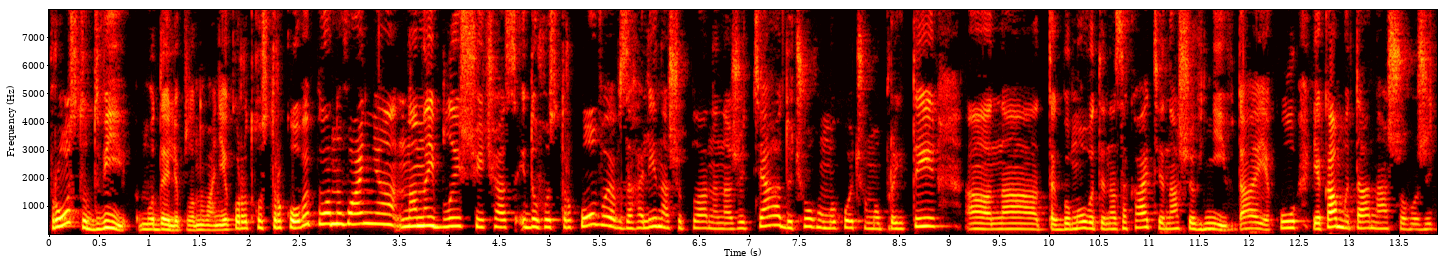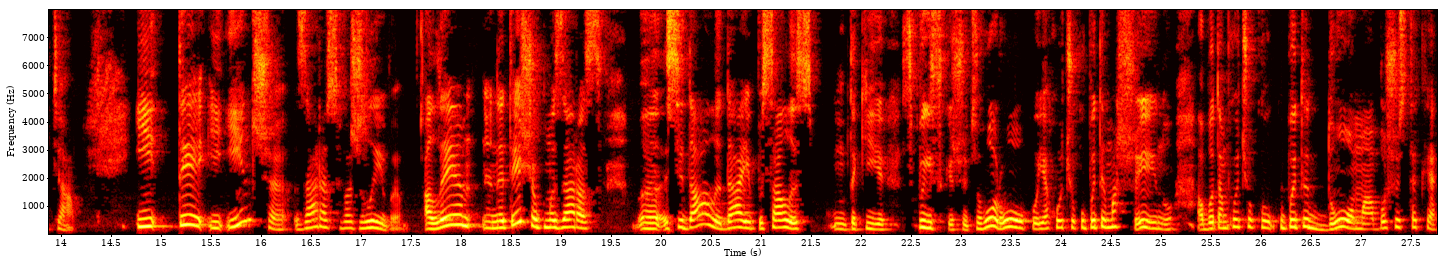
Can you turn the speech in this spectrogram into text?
просто, дві моделі планування: є короткострокове планування на найближчий час, і довгострокове взагалі наші плани на життя, до чого ми хочемо прийти а, на, так би мовити, на закаті наших днів, да, яку, яка мета нашого життя. І те і інше зараз важливе, але не те, щоб ми зараз е, сідали да, і писали такі списки, що цього року я хочу купити машину, або там хочу купити дома, або щось таке.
